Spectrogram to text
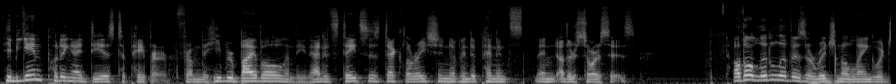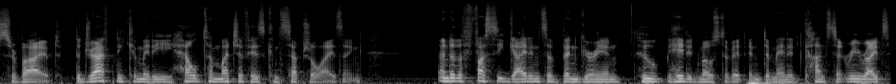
he began putting ideas to paper from the Hebrew Bible and the United States' Declaration of Independence and other sources. Although little of his original language survived, the drafting committee held to much of his conceptualizing. Under the fussy guidance of Ben Gurion, who hated most of it and demanded constant rewrites,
